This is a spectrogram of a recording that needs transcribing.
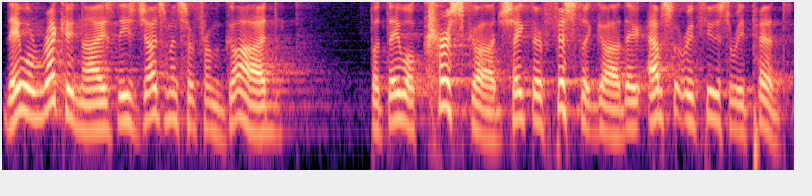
they will recognize these judgments are from God, but they will curse God, shake their fist at God. They absolutely refuse to repent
